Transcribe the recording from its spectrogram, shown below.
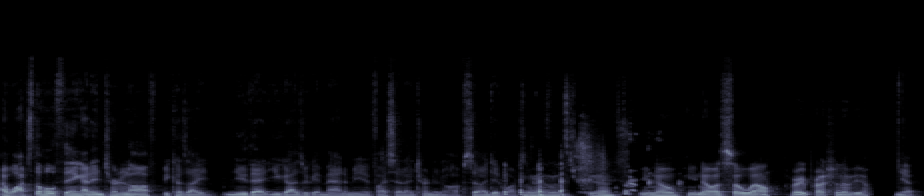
I watched the whole thing. I didn't turn it off because I knew that you guys would get mad at me if I said I turned it off. So I did watch the whole thing. Yeah, you know, you know us so well. Very prescient of you. Yep.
